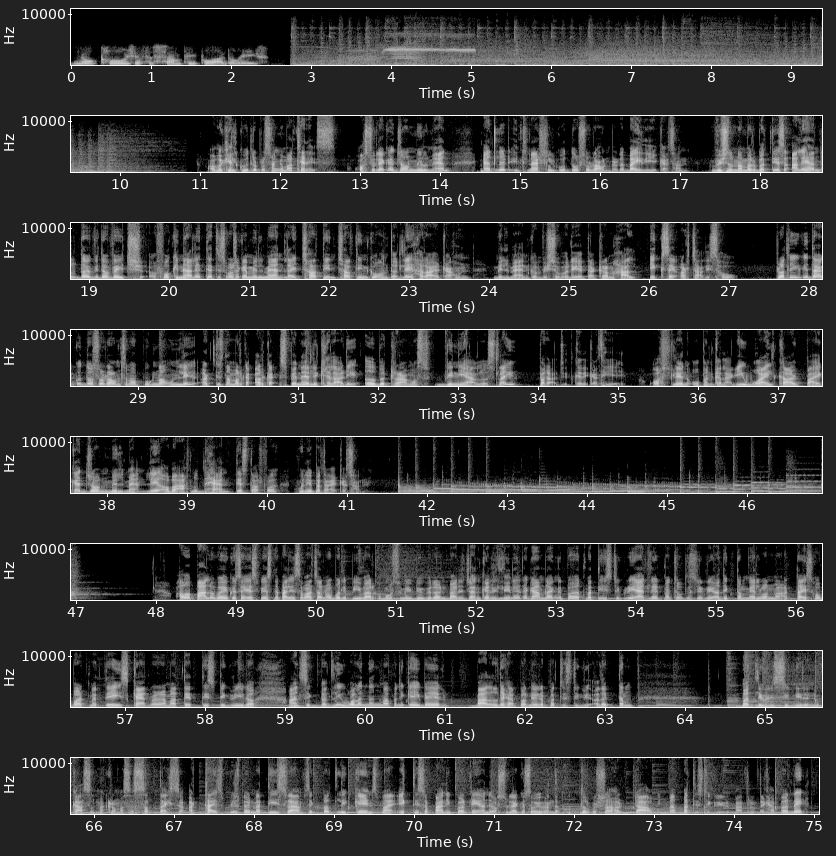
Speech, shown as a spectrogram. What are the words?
No closure for some people, I believe. अब खेलकुद र प्रसङ्गमा टेनिस। अस्ट्रेलियाका जन मिलम्यान एथलेट इन्टरनेसनलको दोस्रो राउन्डबाट बाहिरिएका छन्। विश्व नम्बर बत्तीस आलेहान्द्रो दविदोभिच फोकिनाले तेत्तिस वर्षका मिलम्यानलाई छ तिन छ तिनको अन्तरले हराएका हुन्। मिलम्यानको विश्व वरियता क्रम हाल एक सय अडचालिस हो। प्रतियोगिताको दोस्रो राउन्डसम्म पुग्न उनले अडतिस नम्बरका अर्का स्पेनियली खेलाडी अल्बर्ट रामोस विनियालोसलाई पराजित गरेका थिए। अस्ट्रेलियन ओपनका लागि वाइल्ड कार्ड पाएका जन मिलम्यानले अब आफ्नो ध्यान त्यसतर्फ हुने बताएका छन्। अब पालो भएको छ एसपिएस नेपाली समाचारमा। भोलि बिहिबारको मौसमी विवरणबारे जानकारी लिने र घाम लाग्ने पर्थमा तिस डिग्री एडलेटमा चौतिस डिग्री अधिकतम मेलबर्नमा अठाइस होबार्टमा तेइस क्यानबरामा तेत्तिस डिग्री र आंशिक बदली। वलङ्गङमा पनि केही बेर बादल देखा पर्ने र पच्चिस डिग्री अधिकतम बदली हुने सिडनी र न्यू कासलमा क्रमशः सत्ताइस र अठाइस ब्रिस्बेनमा तिस र आंशिक बदली। केन्समा एकतिस र पानी पर्ने अनि अस्ट्रेलियाको सबैभन्दा उत्तरको सहर डाउबिनमा बत्तिस डिग्री र बादल देखा पर्ने।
